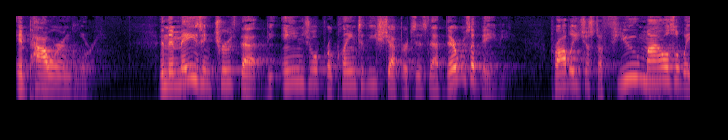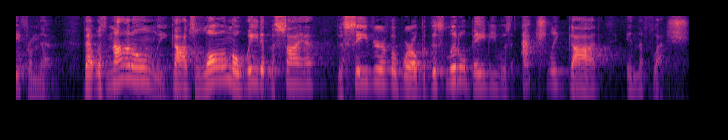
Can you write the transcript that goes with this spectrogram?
in power and glory. And the amazing truth that the angel proclaimed to these shepherds is that there was a baby, probably just a few miles away from them, that was not only God's long awaited Messiah, the Savior of the world, but this little baby was actually God in the flesh.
